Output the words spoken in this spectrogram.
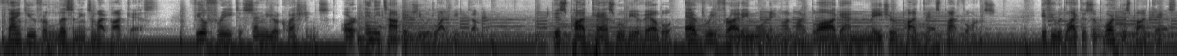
Thank you for listening to my podcast. Feel free to send me your questions or any topics you would like me to cover. This podcast will be available every Friday morning on my blog and major podcast platforms. If you would like to support this podcast,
